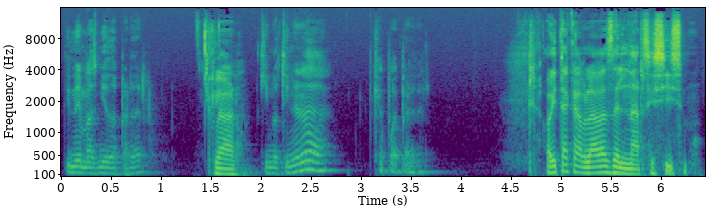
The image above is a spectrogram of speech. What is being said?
tiene más miedo a perderlo. Claro. Quien no tiene nada, ¿qué puede perder? Ahorita que hablabas del narcisismo,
